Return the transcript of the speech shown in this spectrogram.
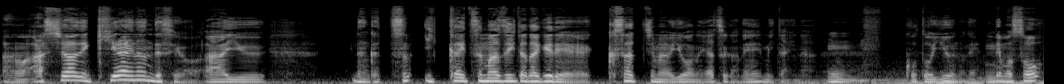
あの、アッシュはね、嫌いなんですよ。ああいう、なんかつ、一回つまずいただけで腐っちまうようなやつがね、みたいなえうん。ことを言うのね。うんでも、そ、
